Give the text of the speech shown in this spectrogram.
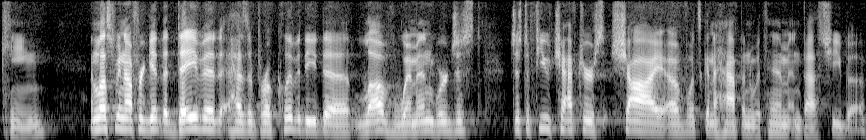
king. And lest we not forget that David has a proclivity to love women. We're just, just a few chapters shy of what's going to happen with him and Bathsheba.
